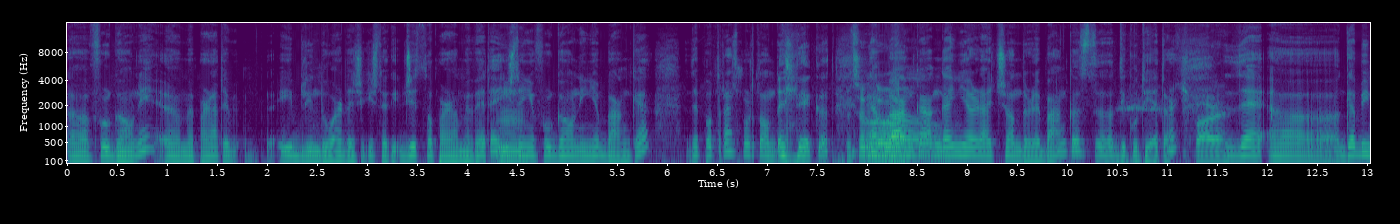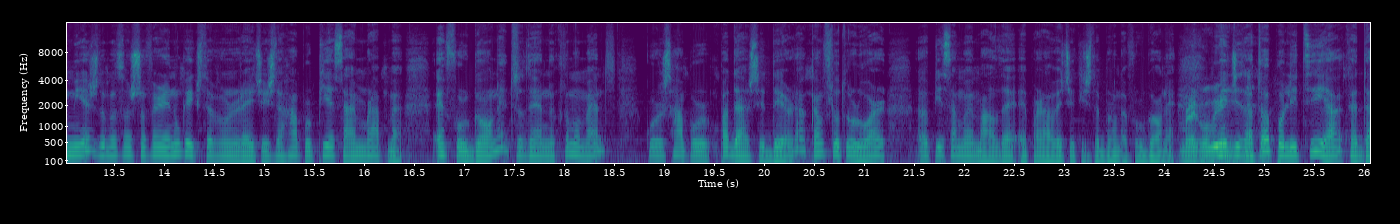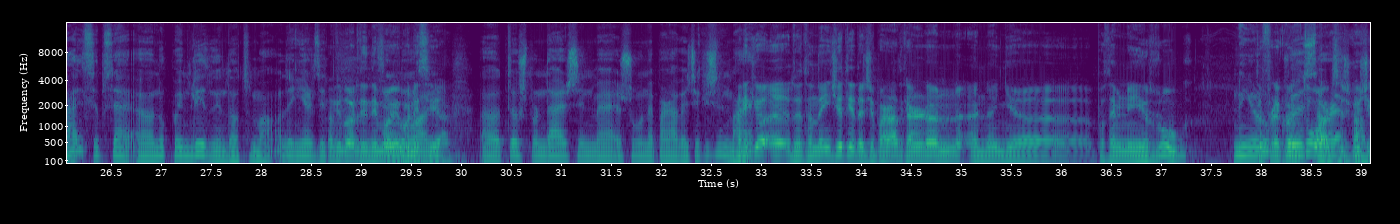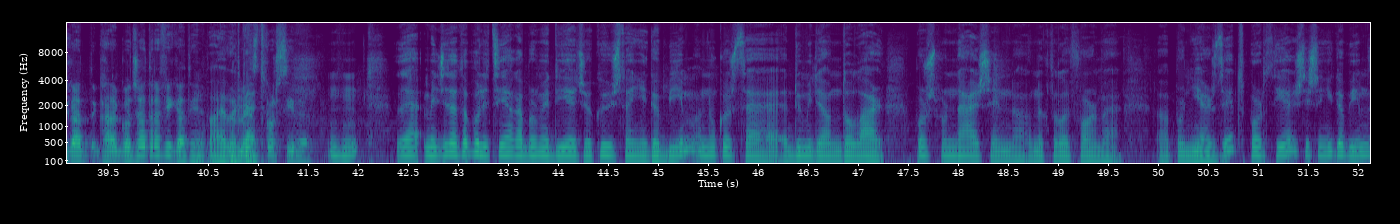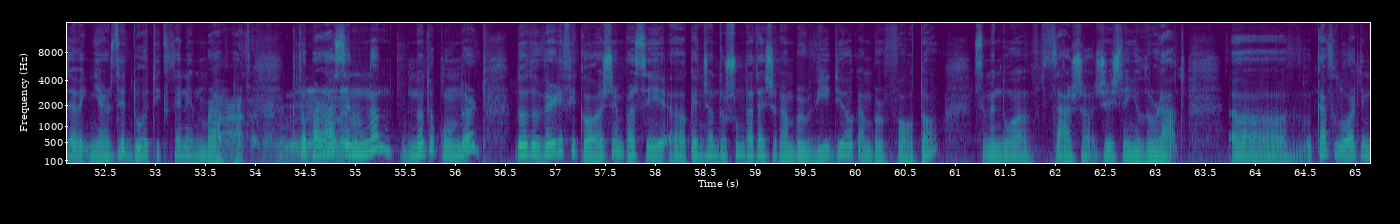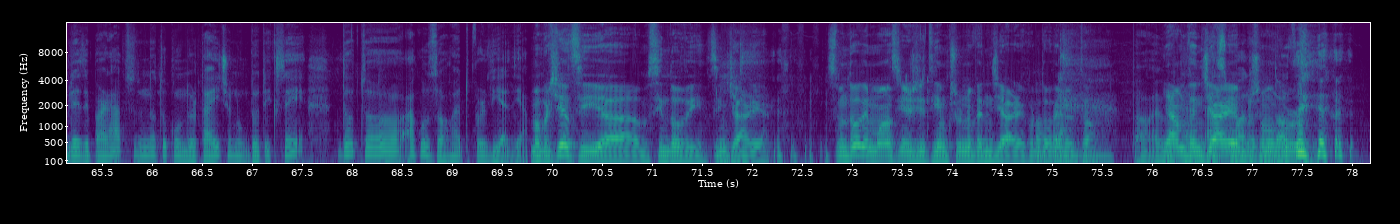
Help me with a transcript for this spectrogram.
Uh, furgoni uh, me paratë i blinduar dhe që kishte gjithë këto para me vete mm. ishte një furgon i një banke dhe po transportonte lekët nga banka nga njëra qendër e bankës diku tjetër. Shpare. Dhe uh, gabimisht, domethënë shoferi nuk e kishte vënë re që ishte hapur pjesa e mbrapme e furgonit dhe në këtë moment kur është hapur pa dashje dera, kanë fluturuar uh, pjesa më e madhe e parave që kishte brenda furgonit. Megjithatë, policia ka dalë sepse uh, nuk po i mblidhnin dot më dhe njerëzit kanë filluar, domethënë policia. të shpërndaheshin me shumën e parave që kishin marrë. Tani kjo do të thotë një gjë tjetër që paratë kanë rënë në një, po themi në një rrugë në një rrugë të frekuentuar, siç thua po. që ka ka goxha trafik atje. Po, në mes të korsive. Mhm. Mm dhe megjithatë policia ka bërë me dije që ky ishte një gabim, nuk është se 2 milion dollar po shpërndaheshin në këtë lloj forme për njerëzit, por thjesht ishte një gabim dhe njerëzit duhet t'i kthenin mbrapa. Këto para se në në të kundërt do të verifikoheshin pasi uh, kanë qenë të shumtë ata që kanë bërë video, kanë bërë foto, se menduan thashë që ishte një dhuratë, ë uh, kanë filluar të mbledhin parat në të kundërt ai që nuk do t'i kthejë do të akuzohet për vjedhje. Më pëlqen si uh, si ndodhi, si ngjarje. S'më ndodhi mua asnjëherë të jem këtu në vend ngjarje kur po, ndodhin pra. këto. Po, Jam vend ngjarje për shkak kur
